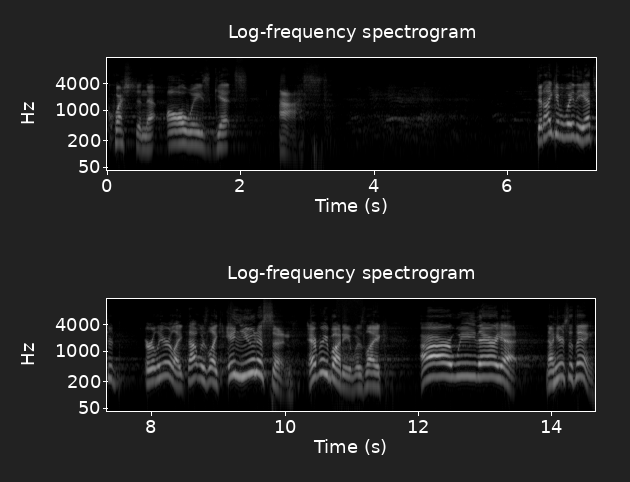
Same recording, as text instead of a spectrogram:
question that always gets asked? Did I give away the answer earlier? Like, that was like in unison. Everybody was like, Are we there yet? Now, here's the thing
